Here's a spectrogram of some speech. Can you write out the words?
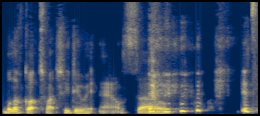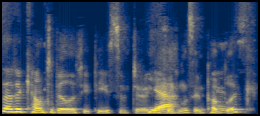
well, I've got to actually do it now. So it's that accountability piece of doing Yeah, things in public.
